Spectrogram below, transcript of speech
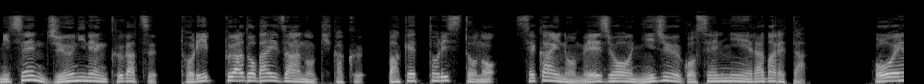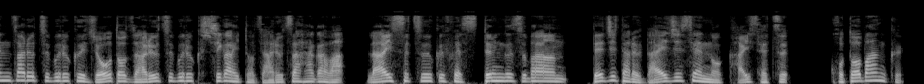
2012年9月、トリップアドバイザーの企画、バケットリストの世界の名城25選に選ばれた。ホーエンザルツブルク城とザルツブルク市街とザルツハ川、ライスツークフェストゥングスバーン、デジタル大事戦の開設。コトバンク。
